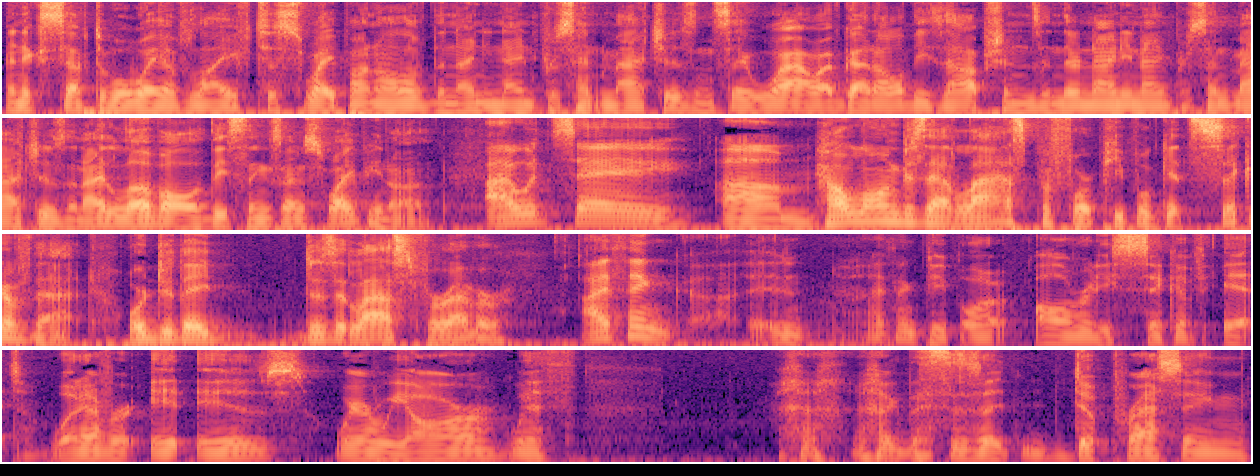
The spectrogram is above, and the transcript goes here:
an acceptable way of life to swipe on all of the 99% matches and say, "Wow, I've got all these options and they're 99% matches and I love all of these things I'm swiping on." I would say um, How long does that last before people get sick of that? Or do they does it last forever? I think uh, I think people are already sick of it, whatever it is, where we are with. this is a depressing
